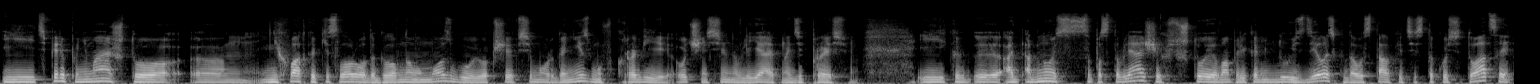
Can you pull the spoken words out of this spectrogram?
И теперь я понимаю, что э, нехватка кислорода головному мозгу и вообще всему организму в крови очень сильно влияет на депрессию. И э, одно из сопоставляющих, что я вам рекомендую сделать, когда вы сталкиваетесь с такой ситуацией,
